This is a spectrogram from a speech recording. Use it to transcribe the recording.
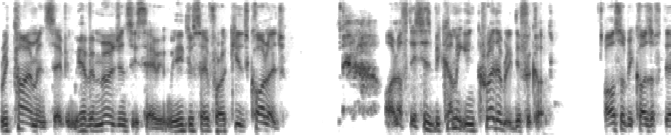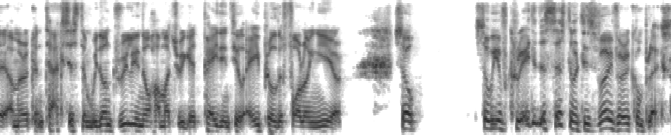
retirement saving. We have emergency saving. We need to save for our kids' college. All of this is becoming incredibly difficult also because of the American tax system, we don't really know how much we get paid until April the following year. So, so we have created a system that is very, very complex.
